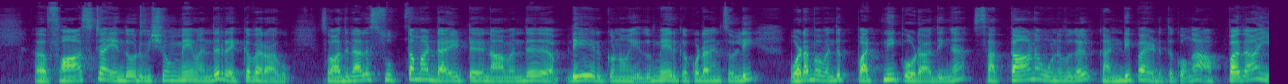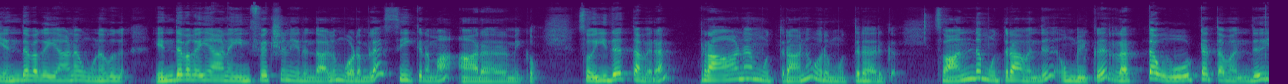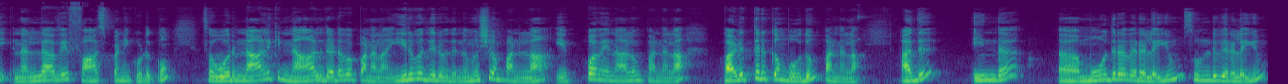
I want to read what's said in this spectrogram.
ஃபாஸ்ட்டாக எந்த ஒரு விஷயமுமே வந்து ரெக்கவர் ஆகும். ஸோ அதனால சுத்தமாக டயட்டு நான் வந்து அப்படியே இருக்கணும் எதுவுமே இருக்கக்கூடாதுன்னு சொல்லி உடம்ப வந்து பட்னி போடாதீங்க. சத்தான உணவுகள் கண்டிப்பாக எடுத்துக்கோங்க. அப்போ தான் எந்த வகையான உணவு எந்த வகையான இன்ஃபெக்ஷன் இருந்தாலும் உடம்புல சீக்கிரமாக ஆற ஆரம்பிக்கும். ஸோ இதை தவிர பிராண முத்ரான்னு ஒரு முத்ரா இருக்குது ஸோ அந்த முத்ரா வந்து உங்களுக்கு ரத்த ஓட்டத்தை வந்து நல்லாவே ஃபாஸ்ட் பண்ணி கொடுக்கும். ஸோ ஒரு நாளைக்கு நாலு தடவை பண்ணலாம். இருபது இருபது நிமிஷம் பண்ணலாம். எப்போ வேணாலும் பண்ணலாம். படுத்திருக்கும் போதும் பண்ணலாம். அது இந்த மோதிர விரலையும் சுண்டு விரலையும்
